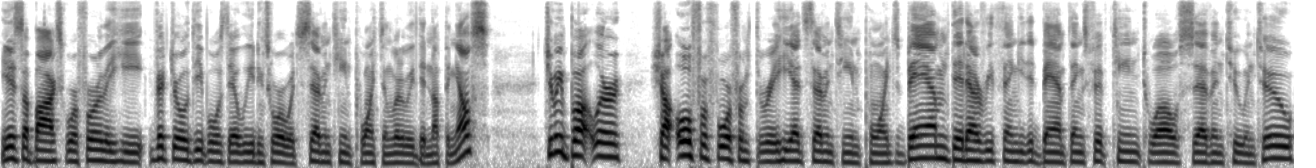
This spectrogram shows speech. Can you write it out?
Here's the box score for the Heat. Victor Oladipo was their leading scorer with 17 points and literally did nothing else. Jimmy Butler shot 0 for 4 from 3. He had 17 points. Bam did everything. He did Bam things 15, 12, 7, 2, and 2.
